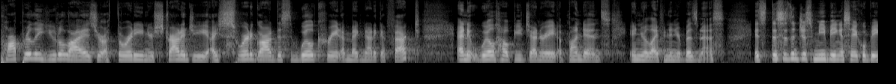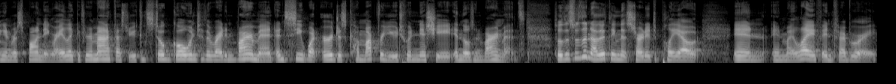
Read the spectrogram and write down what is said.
properly utilize your authority and your strategy, I swear to God, this will create a magnetic effect and it will help you generate abundance in your life and in your business. It's this isn't just me being a sacral being and responding, right? Like if you're a manifester, you can still go into the right environment and see what urges come up for you to initiate in those environments. So this was another thing that started to play out in in my life in February.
